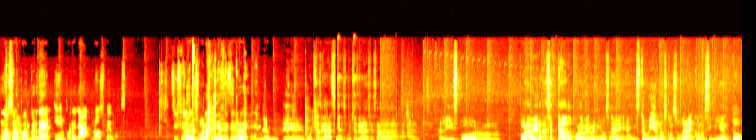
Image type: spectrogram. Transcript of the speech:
no se lo pueden perder y por allá nos vemos. Sí, sí lo Pues es. bueno, Ay, gente, sí, sí lo es. primeramente, eh, muchas gracias, muchas gracias a, a- a Liz por, por haber aceptado, por haber venido a, instruirnos con su gran conocimiento.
